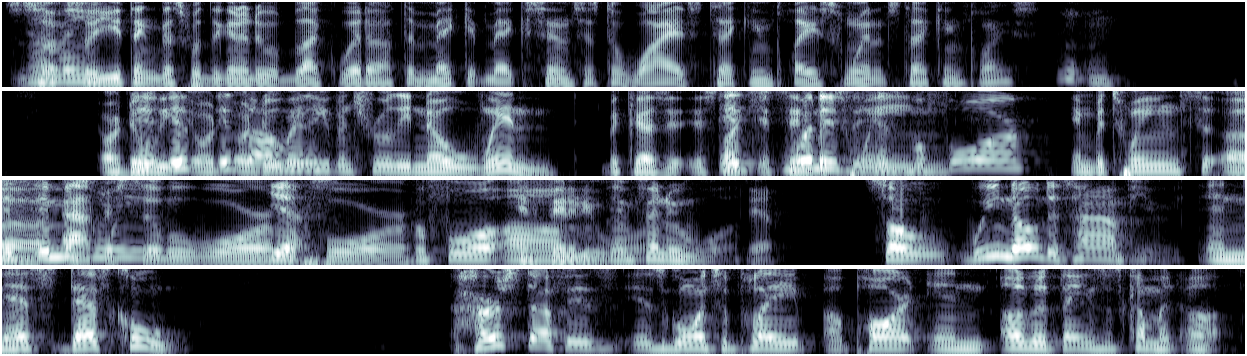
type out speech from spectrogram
So, You know what I so you think that's what they're going to do with Black Widow? Have to make it make sense as to why it's taking place when it's taking place, or do we, or, or do already- we even truly know when? Because it's like It's, it's, in what is between, it? It's before in between, uh, It's in after between- Civil War, yes, before, before um, Infinity War. Infinity War. Yeah. So we know the time period, and that's that's cool. Her stuff is is going to play a part in other things that's coming up.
